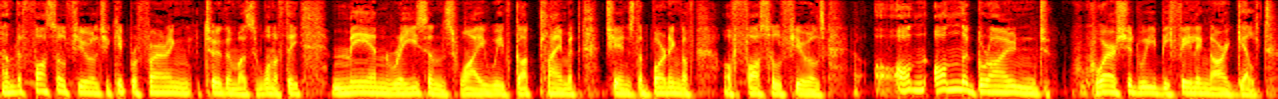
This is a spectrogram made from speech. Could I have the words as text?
And the fossil fuels, you keep referring to them as one of the main reasons why we've got climate change, the burning of, of fossil fuels. On, on the ground, where should we be feeling our guilt?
